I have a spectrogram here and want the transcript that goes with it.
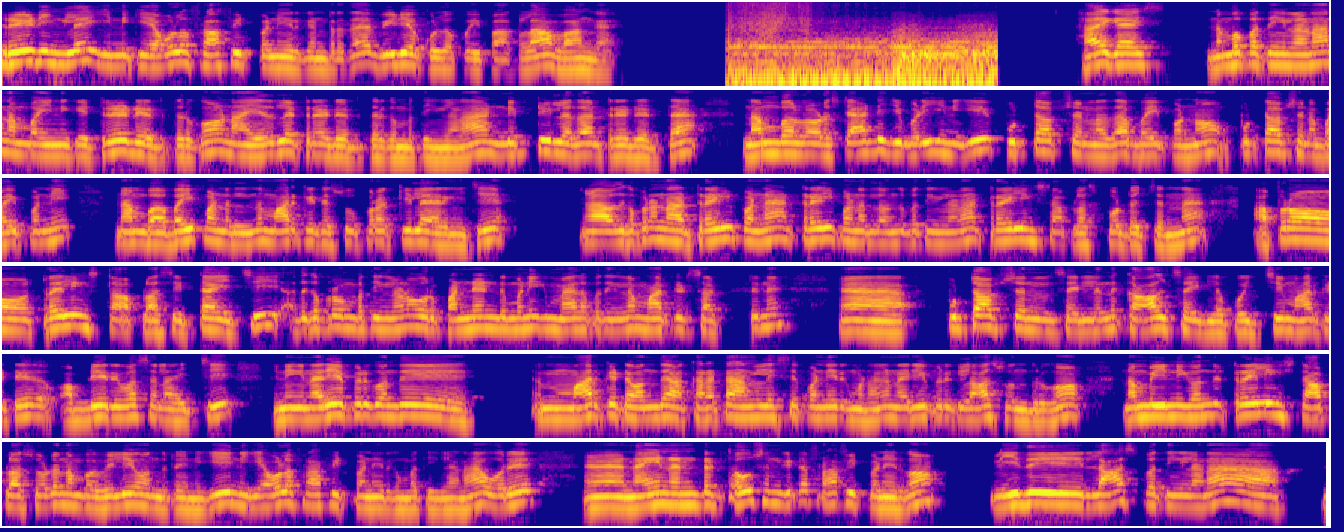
ட்ரேடிங்கில் இன்றைக்கி எவ்வளோ ப்ராஃபிட் பண்ணியிருக்குன்றத வீடியோக்குள்ளே போய் பார்க்கலாம். வாங்க. ஹாய் கைஸ் நம்ம பார்த்தீங்களன்னா நம்ம இன்றைக்கி ட்ரேட் எடுத்திருக்கோம். நான் எதில் ட்ரேட் எடுத்திருக்கேன் பார்த்தீங்களன்னா நிஃப்டியில் தான் ட்ரேட் எடுத்தேன். நம்மளோட ஸ்ட்ராட்டஜி படி இன்றைக்கி புட் ஆப்ஷனில் தான் பை பண்ணோம். புட் ஆப்ஷனை பை பண்ணி நம்ம பை பண்ணதுலேருந்து மார்க்கெட்டை சூப்பராக கீழே இறங்கிச்சு. அதுக்கப்புறம் நான் ட்ரைல் பண்ணேன். ட்ரைல் பண்ணதில் வந்து பார்த்தீங்கன்னா ட்ரைலிங் ஸ்டாப் லாஸ் போட்டு வச்சிருந்தேன். அப்புறம் ட்ரைலிங் ஸ்டாப் லாஸ் ஹிட் ஆயிடுச்சு அதுக்கப்புறம் பார்த்தீங்கன்னா ஒரு பன்னெண்டு மணிக்கு மேலே பார்த்தீங்கன்னா மார்க்கெட் சட்டுன்னு புட் ஆப்ஷன் சைட்லேருந்து கால் சைடில் போயிடுச்சு. மார்க்கெட்டு அப்படியே ரிவர்சல் ஆயிடுச்சு. இன்றைக்கி நிறைய பேருக்கு வந்து மார்க்கெட்டை வந்து கரெக்டாக அனலைஸே பண்ணியிருக்க மாட்டாங்க. நிறைய பேருக்கு லாஸ் வந்திருக்கும். நம்ம இன்றைக்கி வந்து ட்ரெயிலிங் ஸ்டாப் லாஸோட நம்ம வெளியே வந்துட்டோம் இன்னைக்கு. இன்றைக்கி எவ்வளோ ப்ராஃபிட் பண்ணியிருக்கோம் பார்த்தீங்கன்னா ஒரு நைன் ஹண்ட்ரட் தௌசண்ட் கிட்ட ப்ராஃபிட் பண்ணியிருக்கோம் இது லாஸ் பார்த்தீங்கன்னா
